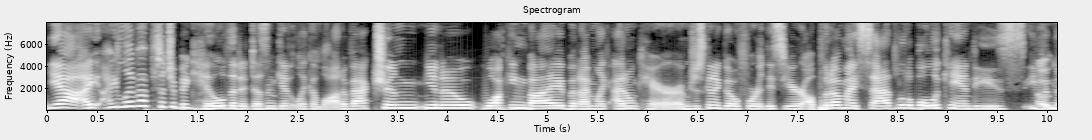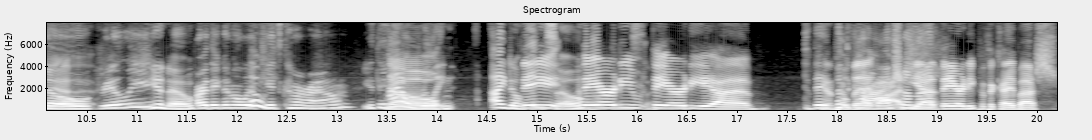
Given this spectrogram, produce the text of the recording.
Yeah, I, I live up such a big hill that it doesn't get like a lot of action, you know, walking by, but I'm like, I don't care. I'm just going to go for it this year. I'll put out my sad little bowl of candies, even Oh, yeah. though, Really? you know, Are they gonna let Oh. kids come around? You think? I don't really, I don't They think so. they already so. they already uh Did they put the canceled it. kibosh on yeah, that? they already put the kibosh.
